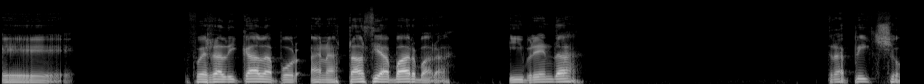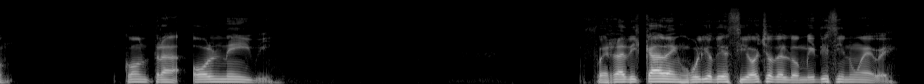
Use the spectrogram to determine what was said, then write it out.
eh, fue radicada por Anastasia Bárbara y Brenda Trapicho contra All Navy. Fue radicada en julio 18 del 2019.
